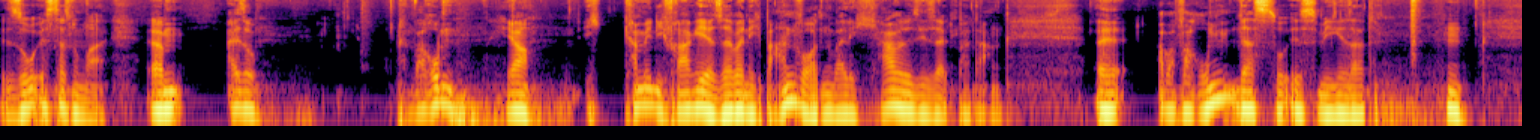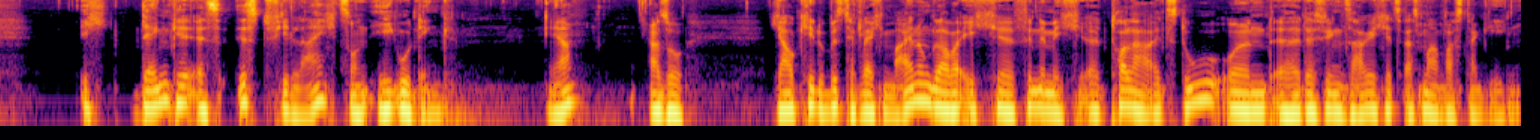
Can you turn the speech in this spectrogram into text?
So ist das nun mal. Ähm, also, warum? Ja, ich kann mir die Frage ja selber nicht beantworten, weil ich habe sie seit ein paar Tagen. Äh, aber warum das so ist, wie gesagt, hm, ich denke, es ist vielleicht so ein Ego-Ding. Ja, also ja, okay, du bist der gleichen Meinung, aber ich äh, finde mich äh, toller als du und äh, deswegen sage ich jetzt erstmal was dagegen.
